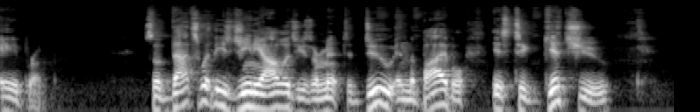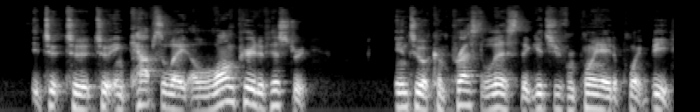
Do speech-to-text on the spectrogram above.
Abram. So that's what these genealogies are meant to do in the Bible is to get you to, to, to encapsulate a long period of history into a compressed list that gets you from point A to point B.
